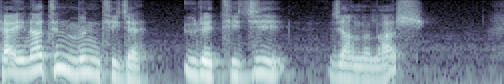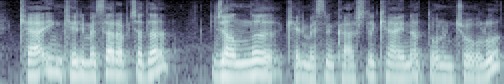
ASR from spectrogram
Kainatin müntice üretici canlılar. Kain kelimesi Arapçada canlı kelimesinin karşılığı kainat da onun çoğulu.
